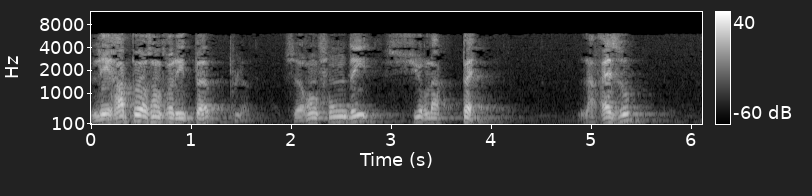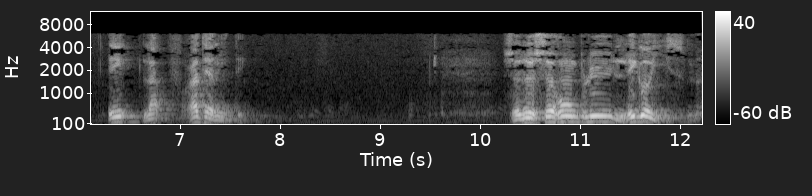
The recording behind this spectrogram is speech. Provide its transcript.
Les rapports entre les peuples seront fondés sur la paix, la raison et la fraternité. Ce ne seront plus l'égoïsme,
